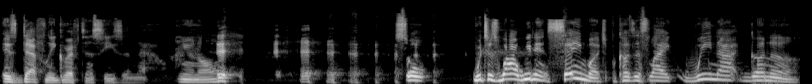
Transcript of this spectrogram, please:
It's definitely grifting season now, you know? so which is why we didn't say much because it's like we not gonna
